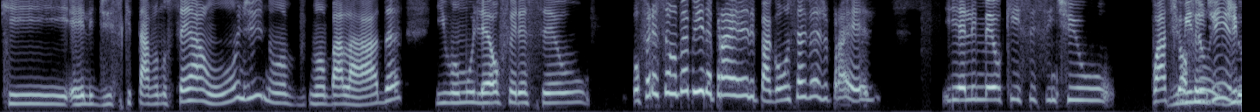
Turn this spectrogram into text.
que ele disse que estava não sei aonde, numa, numa balada, e uma mulher ofereceu, ofereceu uma bebida para ele, pagou uma cerveja para ele. E ele meio que se sentiu quase que Diminu- ofendido.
